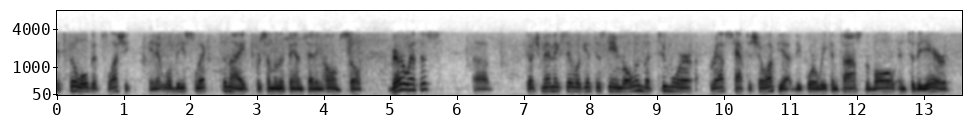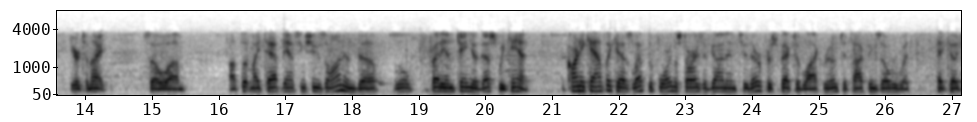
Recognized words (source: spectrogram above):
It's still a little bit slushy, and it will be slick tonight for some of the fans heading home. So bear with us. Uh, Coach Mimick said we'll get this game rolling, but two more refs have to show up yet before we can toss the ball into the air here tonight. So um, I'll put my tap dancing shoes on and uh, we'll try to entertain you the best we can. The Kearney Catholic has left the floor. The Stars have gone into their prospective locker room to talk things over with head coach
